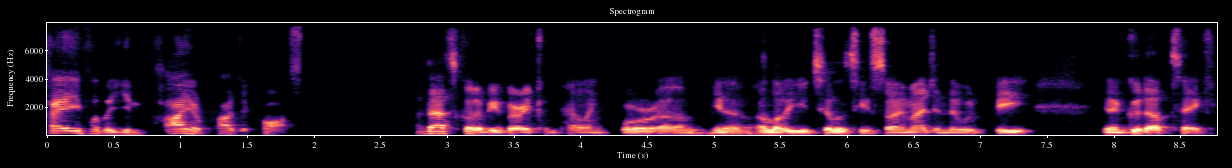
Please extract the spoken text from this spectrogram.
pay for the entire project cost. That's got to be very compelling for um, you know a lot of utilities. So I imagine there would be you know good uptake.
